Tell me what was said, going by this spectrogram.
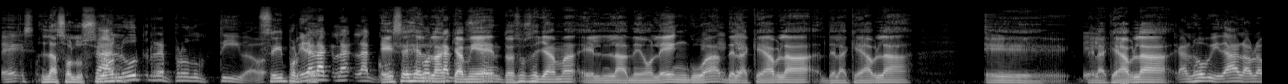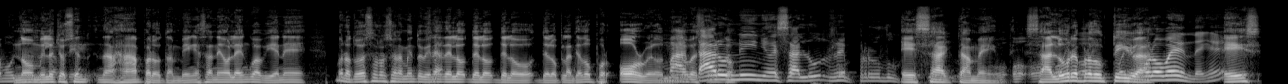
Es la solución salud reproductiva. Sí, porque Mira la, la- la- Ese es el blanqueamiento, eso se llama el- la neolengua de la que habla, de la que habla, eh, de la que habla, Carlos Vidal habla mucho. no, de eso 1800, también. ajá, pero también esa neolengua viene, bueno, todo ese razonamiento viene de, lo, de, lo, de, lo, de lo planteado por Orwell. Matar a 1900. un niño es salud reproductiva. Exactamente. O- o- Salud reproductiva lo venden, ¿eh? es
